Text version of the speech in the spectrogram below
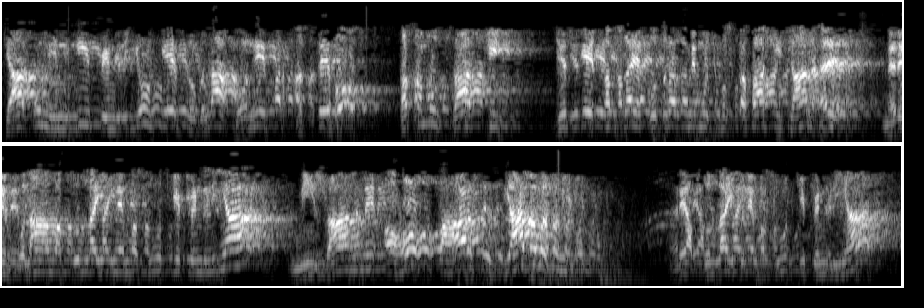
کیا تم ان کی پنڈلیوں کے دبلا ہونے پر ہنستے ہو؟ قسم اس ذات کی، جس کے قبضہ قدرت میں مجھ مصطفیٰ کی جان ہے۔ میرے غلام عبداللہ ابن مسعود کی پنڈلیاں میزان میں اہو پہاڑ سے زیادہ وزنی ہوں میرے عبداللہ ابن مسعود کی پنڈلیاں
